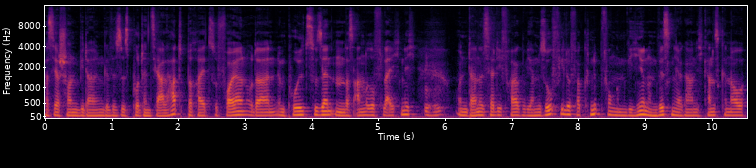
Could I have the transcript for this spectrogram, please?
was ja schon wieder ein gewisses Potenzial hat, bereit zu feuern oder einen Impuls zu senden das andere vielleicht nicht. Und dann ist ja die Frage, wir haben so viele Verknüpfungen im Gehirn und wissen ja gar nicht ganz genau,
